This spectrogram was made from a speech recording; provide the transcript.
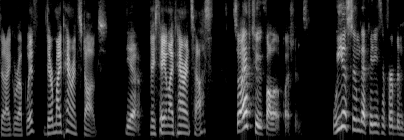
that I grew up with? They're my parents' dogs. Yeah. They stay at my parents' house. So I have two follow up questions. We assume that Phineas and Ferb and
